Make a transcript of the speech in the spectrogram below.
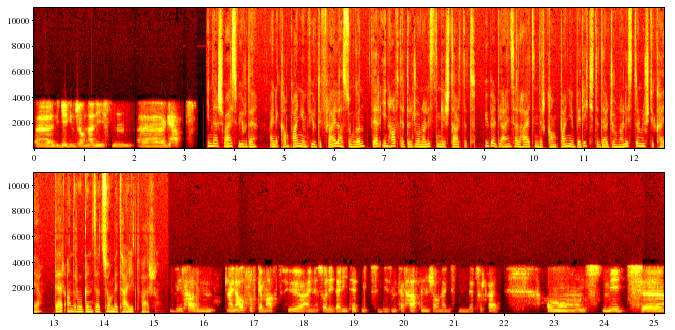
äh, gegen Journalisten äh, gehabt. In der Schweiz würde eine Kampagne für die Freilassungen der inhaftierten Journalisten gestartet. Über die Einzelheiten der Kampagne berichtete der Journalist Rustikaya, der an der Organisation beteiligt war. Wir haben einen Aufruf gemacht für eine Solidarität mit diesen verhafteten Journalisten in der Türkei. Und mit äh,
